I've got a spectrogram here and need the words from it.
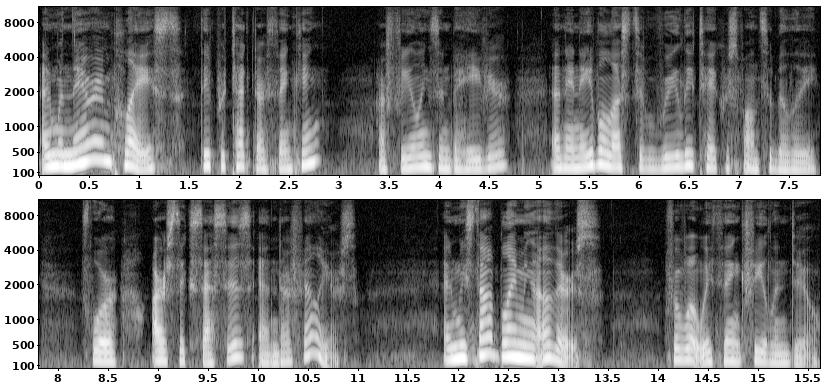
And when they're in place, they protect our thinking, our feelings, and behavior, and enable us to really take responsibility for our successes and our failures. And we stop blaming others for what we think, feel, and do.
